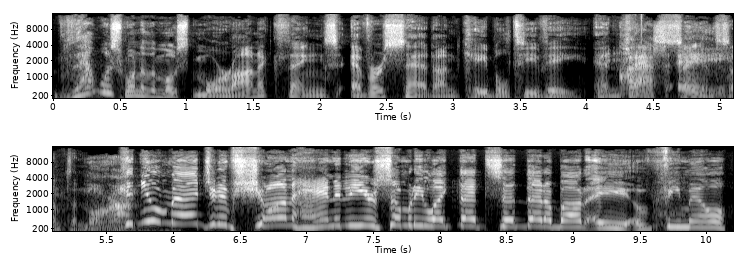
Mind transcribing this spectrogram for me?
That was one of the most moronic things ever said on cable TV. And Class that's saying something. something. Can you imagine if Sean Hannity or somebody like that said that about a female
